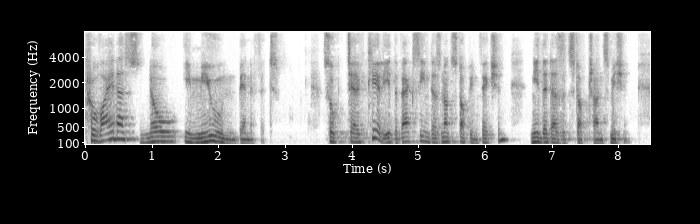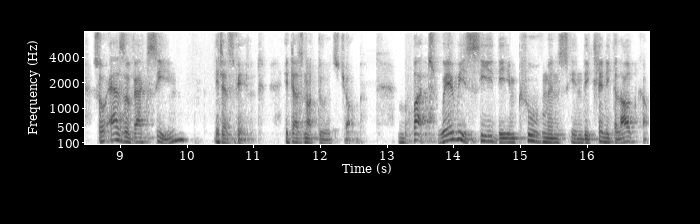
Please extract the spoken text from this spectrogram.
provide us no immune benefit. So clearly, the vaccine does not stop infection, neither does it stop transmission. So as a vaccine, it has failed. It does not do its job. But where we see the improvements in the clinical outcome,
